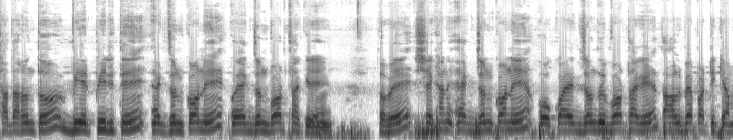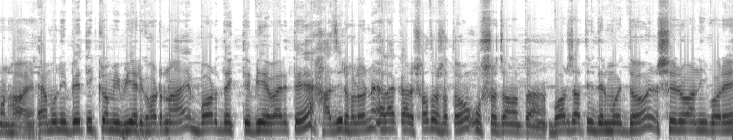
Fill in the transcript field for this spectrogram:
সাধারণত বিয়ের পিড়িতে একজন কনে ও একজন বর থাকে। তবে সেখানে একজন কনে ও কয়েকজন দুই বর থাকে, তাহলে ব্যাপারটি কেমন হয়? এমনই ব্যতিক্রমী বিয়ের ঘটনায় বর দেখতে বিয়ে বাড়িতে হাজির হলেন এলাকার শত শত উৎস জনতা। বরযাত্রীদের মধ্যে শেরওয়ানি পরে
